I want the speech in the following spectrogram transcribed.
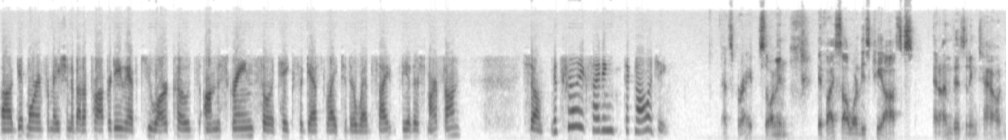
uh, get more information about a property. We have QR codes on the screen, so it takes the guest right to their website via their smartphone. So it's really exciting technology. That's great. So, I mean, if I saw one of these kiosks and I'm visiting town,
